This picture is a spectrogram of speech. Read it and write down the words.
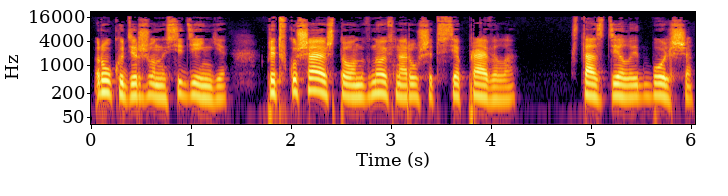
Руку держу на сиденье, предвкушаю, что он вновь нарушит все правила. Стас делает больше,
